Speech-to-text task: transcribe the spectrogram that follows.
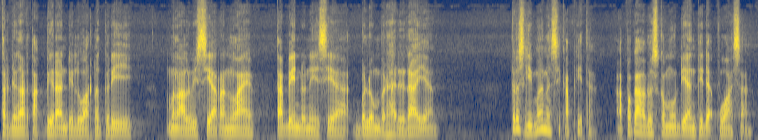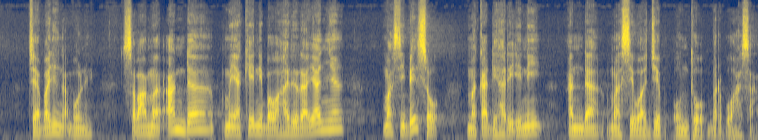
terdengar takbiran di luar negeri melalui siaran live, tapi Indonesia belum berhari raya. Terus gimana sikap kita? Apakah harus kemudian tidak puasa? Jawabannya nggak boleh. Selama Anda meyakini bahwa hari rayanya masih besok, maka di hari ini Anda masih wajib untuk berpuasa.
